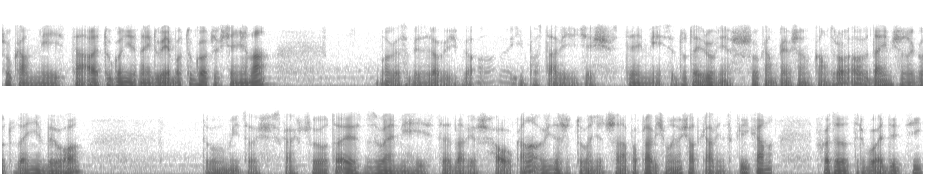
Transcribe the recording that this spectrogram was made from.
szukam miejsca, ale tu go nie znajduję, bo tu go oczywiście nie ma. Mogę sobie zrobić go i postawić gdzieś w tym miejscu. Tutaj również szukam klawiszem Ctrl. O, wydaje mi się, że go tutaj nie było. Tu mi coś wskaczyło. To jest złe miejsce dla wierzchołka. No, widzę, że tu będzie trzeba poprawić moją siatkę, więc klikam, wchodzę do trybu edycji,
